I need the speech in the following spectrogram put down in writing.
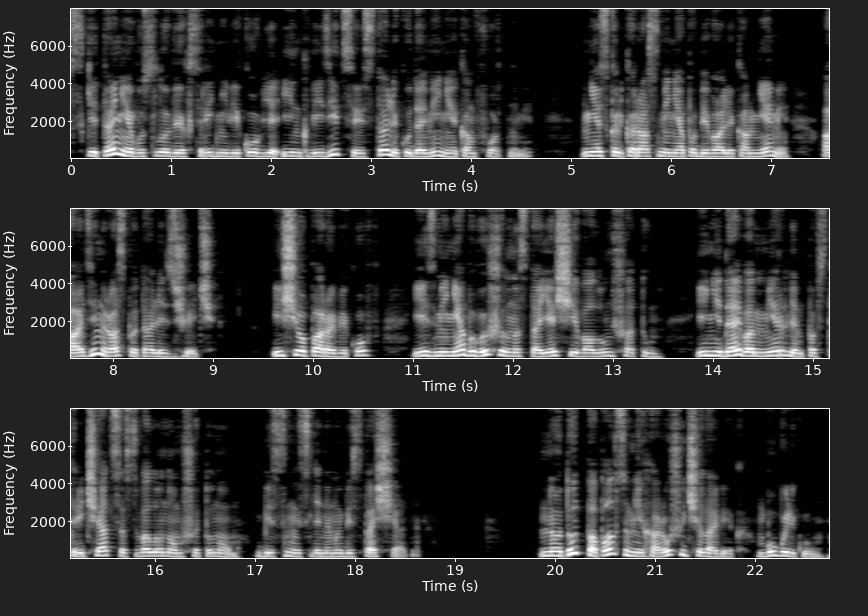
Скитания в условиях Средневековья и Инквизиции стали куда менее комфортными. Несколько раз меня побивали камнями, а один раз пытались сжечь. Еще пара веков, и из меня бы вышел настоящий валун-шатун. И не дай вам, Мерлин, повстречаться с валуном-шатуном, бессмысленным и беспощадным. Но тут попался мне хороший человек, Бубльгум.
